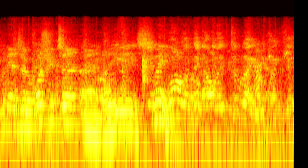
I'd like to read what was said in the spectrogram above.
We're going to do Washington and Lee Swing. One of them, only two language things,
